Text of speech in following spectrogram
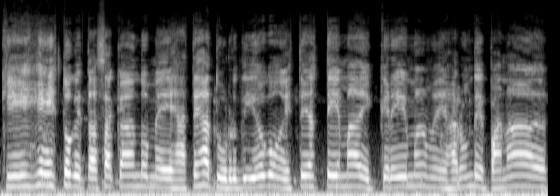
qué es esto que estás sacando. Me dejaste aturdido con este tema de crema. Me dejaron de pana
